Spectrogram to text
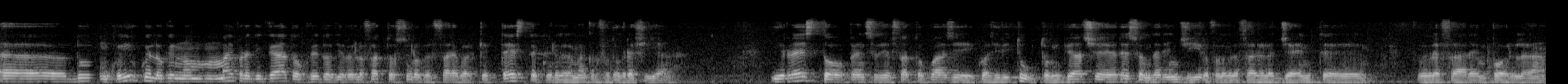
Uh, dunque, io quello che non ho mai praticato, credo di averlo fatto solo per fare qualche test, è quello della macrofotografia il resto penso di aver fatto quasi, quasi di tutto, mi piace adesso andare in giro, fotografare la gente, fotografare un po' il,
